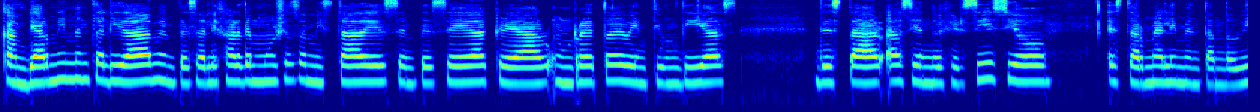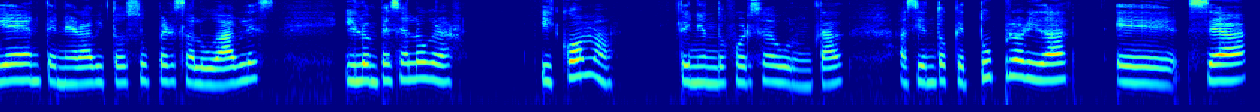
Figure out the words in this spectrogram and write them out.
cambiar mi mentalidad, me empecé a alejar de muchas amistades, empecé a crear un reto de 21 días de estar haciendo ejercicio, estarme alimentando bien, tener hábitos súper saludables y lo empecé a lograr. ¿Y cómo? Teniendo fuerza de voluntad, haciendo que tu prioridad eh, sea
